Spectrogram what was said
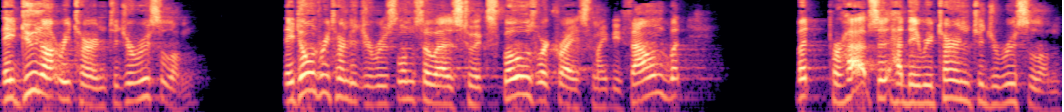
They do not return to Jerusalem. They don't return to Jerusalem so as to expose where Christ might be found, but, but perhaps had they returned to Jerusalem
